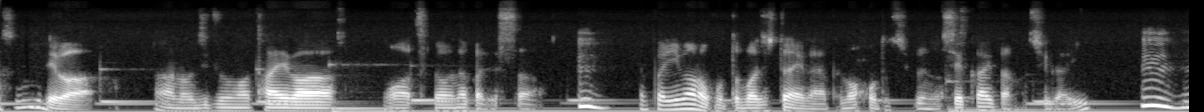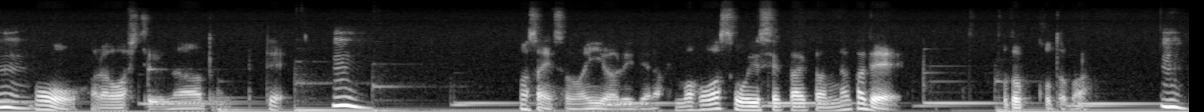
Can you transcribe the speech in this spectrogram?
そういう意味ではあの自分は対話を扱う中でさうん。やっぱり今の言葉自体がやっぱ真帆と自分の世界観の違いうんうん。を表してるなと思っててうん。まさにそのいい悪いでなく真帆はそういう世界観の中で届く言葉うん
